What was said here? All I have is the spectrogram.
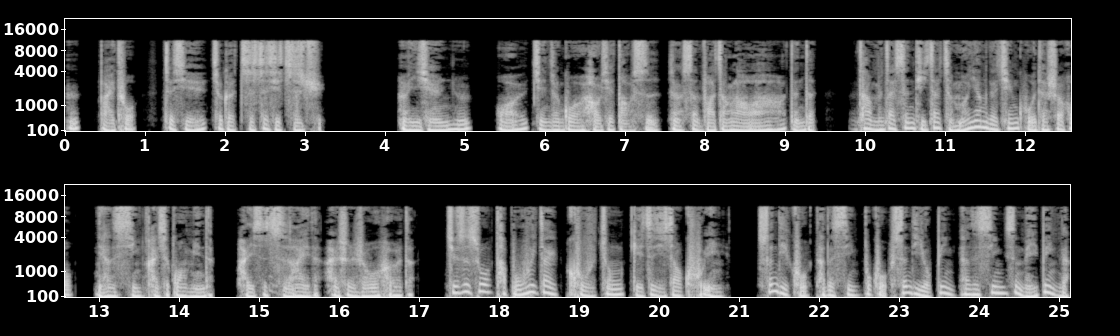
嗯摆脱这些这个执这些执取啊！以前我见证过好些导师，像圣法长老啊等等，他们在身体再怎么样的艰苦的时候，你的心还是光明的，还是慈爱的，还是柔和的。就是说，他不会在苦中给自己造苦因。身体苦，他的心不苦；身体有病，他的心是没病的。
